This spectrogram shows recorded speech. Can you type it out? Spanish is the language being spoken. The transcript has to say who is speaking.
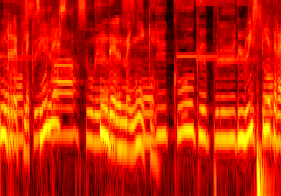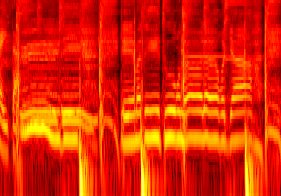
Speaker 1: Reflexiones del meñique.
Speaker 2: du coup que plus
Speaker 1: Luis
Speaker 2: touchants.
Speaker 1: Piedrahita.
Speaker 2: Pudique. Emma détourne le regard.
